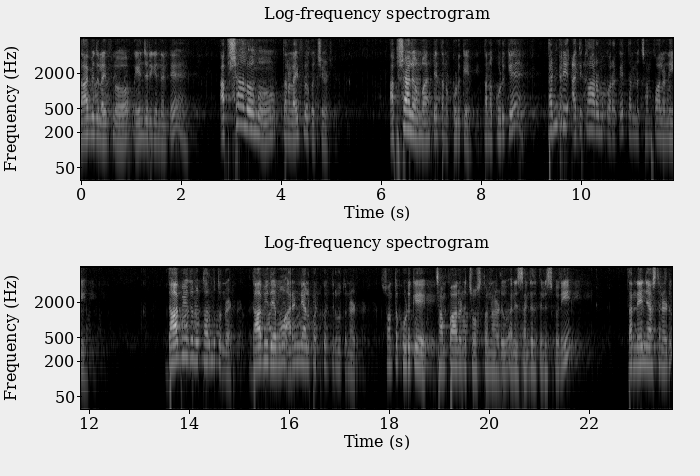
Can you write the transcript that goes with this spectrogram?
దావీదు లైఫ్లో ఏం జరిగిందంటే అప్షాలోము తన లైఫ్లోకి వచ్చాడు. అప్షాలోము అంటే తన కొడుకే తన కొడుకే తండ్రి అధికారం కొరకే తనను చంపాలని దావీదును తరుముతున్నాడు. దావీదేమో అరణ్యాలు పట్టుకొని తిరుగుతున్నాడు. సొంత కొడుకే చంపాలని చూస్తున్నాడు అనే సంగతి తెలుసుకొని తను ఏం చేస్తున్నాడు?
